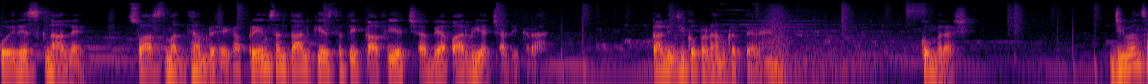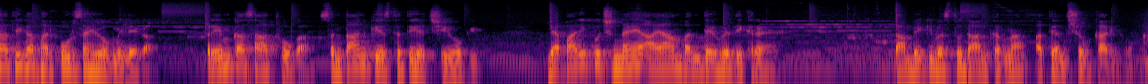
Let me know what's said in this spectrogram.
कोई रिस्क ना लें। स्वास्थ्य मध्यम रहेगा। प्रेम संतान की स्थिति काफ़ी अच्छा व्यापार भी अच्छा दिख रहा है। काली जी को प्रणाम करते रहे। कुंभ राशि। जीवन साथी का भरपूर सहयोग मिलेगा। प्रेम का साथ होगा। संतान की स्थिति अच्छी होगी। व्यापारी कुछ नए आयाम बनते हुए दिख रहे हैं। तांबे की वस्तु दान करना अत्यंत शुभकारी होगा।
